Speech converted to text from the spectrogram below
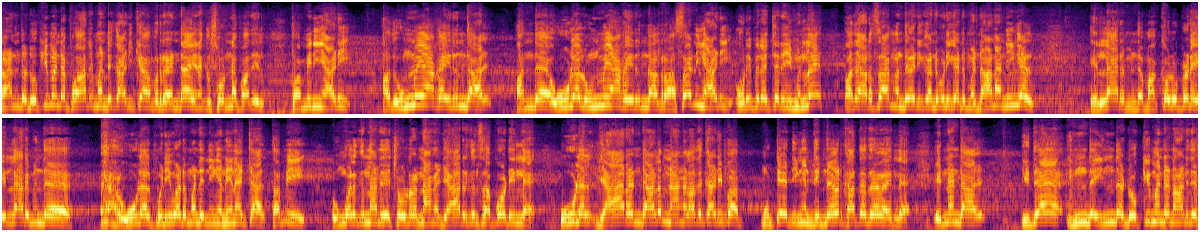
நான் இந்த டாக்குமெண்ட்டை பார்லிமெண்ட்டுக்கு அடிக்காம விடுறேன்டா. எனக்கு சொன்ன பதில் தம்பி நீ அடி. அது உண்மையாக இருந்தால் அந்த ஊழல் உண்மையாக இருந்தால் ராசா நீ அடி. ஒரு பிரச்சனையும் இல்லை. அதை அரசாங்கம் தேடி கண்டுபிடிக்கட்டும். ஆனால் நீங்கள் எல்லாரும் இந்த மக்கள் உட்பட எல்லாரும் இந்த ஊழல் பிடிபடும் என்று நீங்க நினைச்சால் தம்பி உங்களுக்கு தான் இதை சொல்றேன். நாங்கள் யாருக்கும் சப்போர்ட் இல்லை. ஊழல் யாரென்றாலும் நாங்கள் அதுக்கு அடிப்போம். முட்டையை திங்க தின்றவர் கத்த தேவையில்லை. என்னென்றால் இதை இந்த இந்த டாக்குமெண்ட்டை நான் இதை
